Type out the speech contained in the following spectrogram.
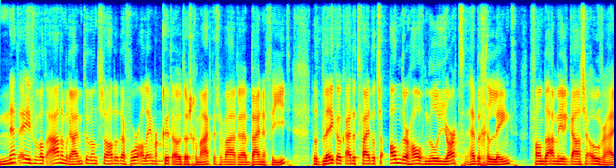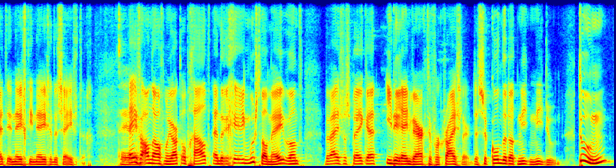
net even wat ademruimte, want ze hadden daarvoor alleen maar kutauto's gemaakt en ze waren bijna failliet. Dat bleek ook uit het feit dat ze anderhalf miljard hebben geleend van de Amerikaanse overheid in 1979 even anderhalf miljard opgehaald. En de regering moest wel mee, want bij wijze van spreken, iedereen werkte voor Chrysler. Dus ze konden dat niet niet doen. Toen,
